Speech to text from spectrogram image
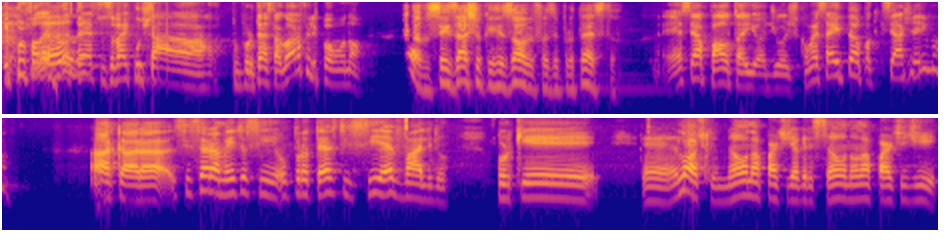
E por falar Mano. em protesto, você vai puxar pro protesto agora, Felipão, ou não? É, vocês acham que resolve fazer protesto? Essa é a pauta aí, ó, de hoje. Começa aí, Tampa. O que você acha aí, mano? Ah, cara, sinceramente, assim, o protesto em si é válido. Porque, é, lógico, não na parte de agressão, não na parte de,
